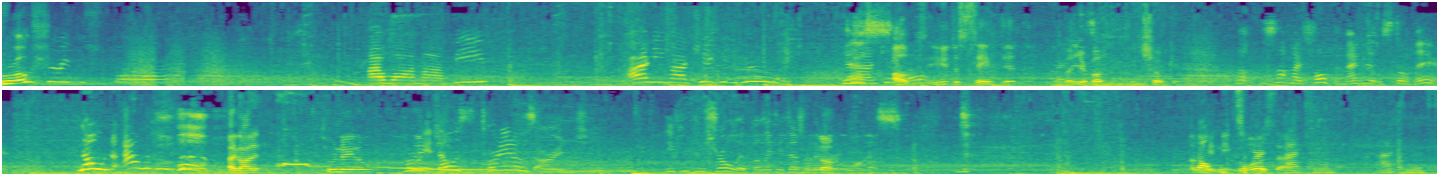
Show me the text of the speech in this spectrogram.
Grocery store. I want my beef. I need my chicken too. Yes! My I'll, you just saved it, but you're both choking. No, it's not my fault. The magnet was still there. No, no, I was. I got it. Tornado. Tornado, that was tornado's orange. You can control it, but like it does whatever No. it wants. Okay, Don't Nico, what was that? Accidents. Accidents.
